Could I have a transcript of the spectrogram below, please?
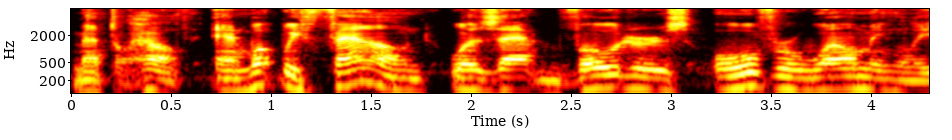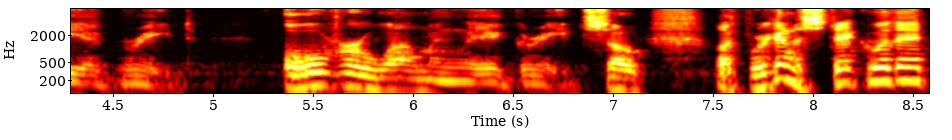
mental health. And what we found was that voters overwhelmingly agreed. Overwhelmingly agreed. So, look, we're going to stick with it.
